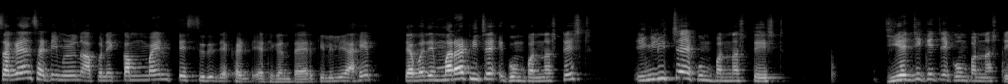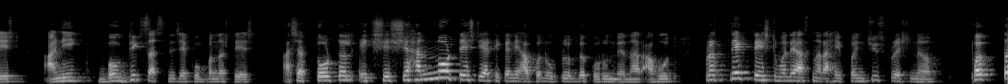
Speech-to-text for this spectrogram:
सगळ्यांसाठी मिळून आपण एक कंबाईंड टेस्ट सिरीज या ठिकाणी तयार केलेली आहे. त्यामध्ये मराठीच्या एकोणपन्नास टेस्ट इंग्लिशच्या एकोणपन्नास टेस्ट जीएचजीकेचे एकोणपन्नास टेस्ट आणि बौद्धिक चाचणीच्या एकोणपन्नास टेस्ट अशा टोटल एकशे शहाण्णव टेस्ट या ठिकाणी आपण उपलब्ध करून देणार आहोत. प्रत्येक टेस्टमध्ये असणार आहे पंचवीस प्रश्न फक्त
